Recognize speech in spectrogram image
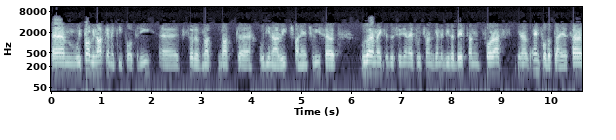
Um, we're probably not going to keep all three. Uh, it's sort of not not uh, within our reach financially. So we've got to make the decision at which one's going to be the best one for us, you know, and for the players. So,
